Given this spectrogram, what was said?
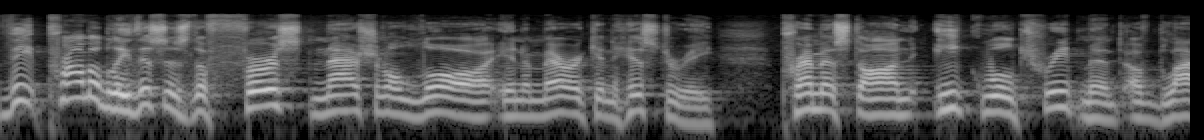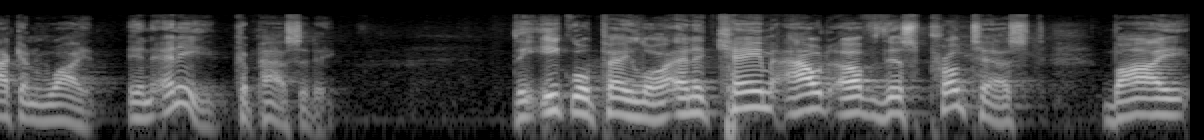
the, probably this is the first national law in American history premised on equal treatment of black and white in any capacity, the equal pay law. And it came out of this protest by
